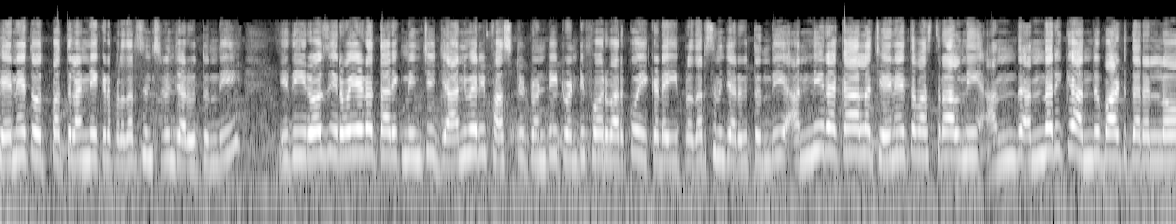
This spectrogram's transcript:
చేనేత ఉత్పత్తులన్నీ ఇక్కడ ప్రదర్శించడం జరుగుతుంది. ఇది ఈరోజు ఇరవై ఏడో తారీఖు నుంచి January first twenty twenty four వరకు ఇక్కడ ఈ ప్రదర్శన జరుగుతుంది. అన్ని రకాల చేనేత వస్త్రాలని అంద అందరికీ అందుబాటు ధరల్లో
